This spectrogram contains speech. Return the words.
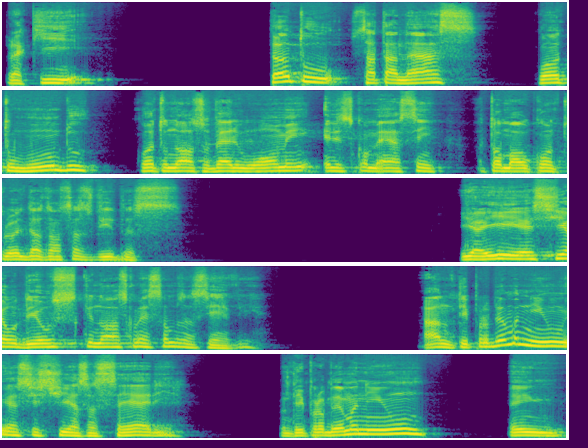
para que tanto Satanás quanto o mundo, quanto o nosso velho homem, eles comecem a tomar o controle das nossas vidas. E aí, esse é o Deus que nós começamos a servir. Ah, não tem problema nenhum em assistir essa série, não tem problema nenhum em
